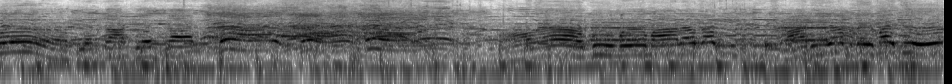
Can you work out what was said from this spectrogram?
มือเปลี่ยนการเปลี่ยนการเฮ้ยเฮ้ยเฮ้ยเอาแล้วคู่มือมาแล้วครับมาดีครับแต่ไม่ถึง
